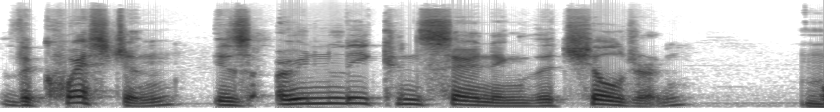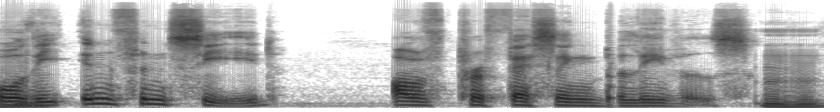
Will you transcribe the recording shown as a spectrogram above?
the question is only concerning the children or Mhm, the infant seed of professing believers mhm,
